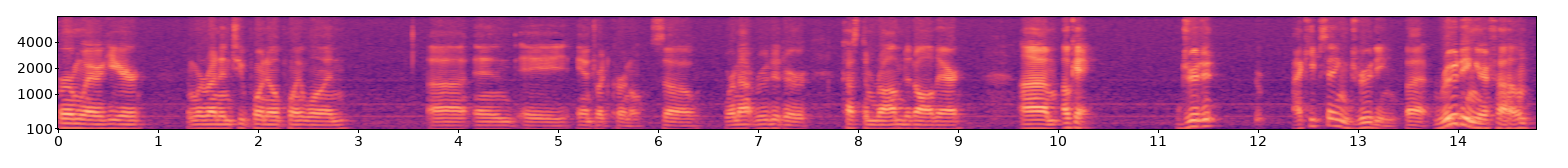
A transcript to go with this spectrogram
firmware here, and we're running 2.0.1 uh, and a Android kernel. So we're not rooted or custom ROMmed at all there. Um, okay, I keep saying drooting, but rooting your phone.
